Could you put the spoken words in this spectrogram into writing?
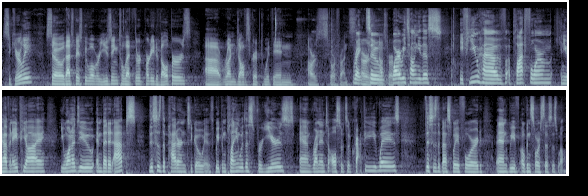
securely. So that's basically what we're using to let third-party developers uh, run JavaScript within our storefronts. Right. So why are we telling you this? If you have a platform and you have an API, you want to do embedded apps, this is the pattern to go with. We've been playing with this for years and run into all sorts of crappy ways. This is the best way forward, and we've open sourced this as well.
